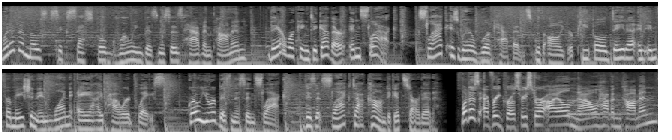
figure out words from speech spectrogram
What do the most successful growing businesses have in common? They're working together in Slack. Slack is where work happens with all your people, data, and information in one AI powered place. Grow your business in Slack. Visit slack.com to get started. What does every grocery store aisle now have in common?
